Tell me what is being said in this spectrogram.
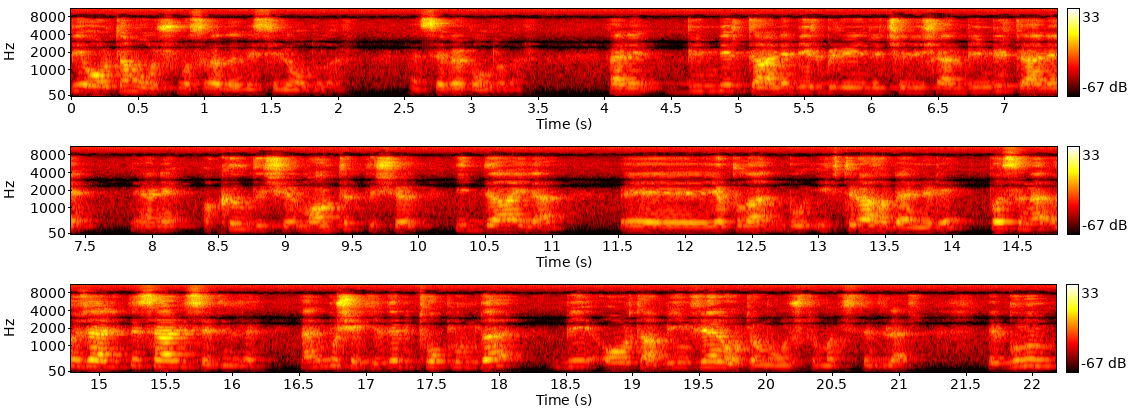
bir ortam oluşmasına da vesile oldular. Yani sebep oldular. Yani bin bir tane birbiriyle çelişen bin bir tane yani akıl dışı, mantık dışı iddiayla e, yapılan bu iftira haberleri basına özellikle servis edildi. Yani bu şekilde bir toplumda bir ortam, bir infial ortamı oluşturmak istediler. E, bunun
